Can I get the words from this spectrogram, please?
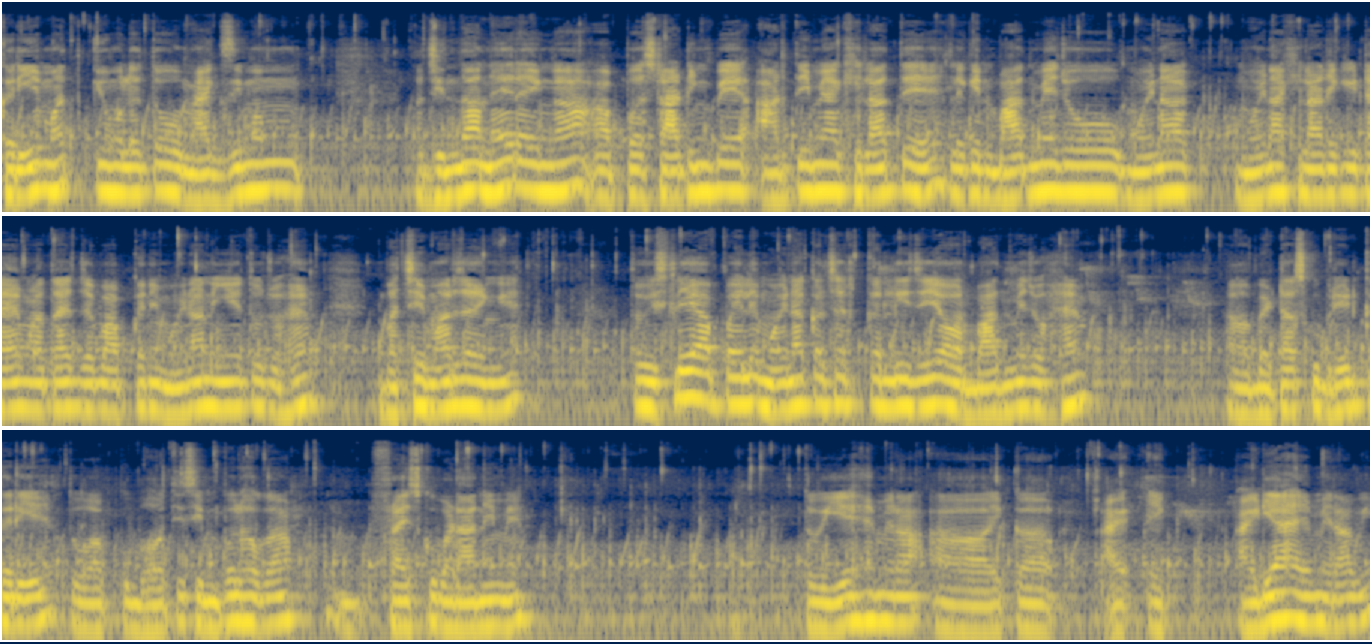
करिए मत। क्यों बोले तो मैक्सिमम ज़िंदा नहीं रहेगा, आप स्टार्टिंग पे आरती में खिलाते हैं, लेकिन बाद में जो मोइना मोइना खिलाने की टाइम आता है, जब आपका ने मोइना नहीं है तो जो है, बच्चे मर जाएँगे। तो इसलिए आप पहले मोइना कल्चर कर लीजिए और बाद में जो है बेटास को ब्रीड करिए तो आपको बहुत ही सिंपल होगा फ्राइज को बढ़ाने में। तो ये है मेरा एक एक आइडिया है मेरा भी।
